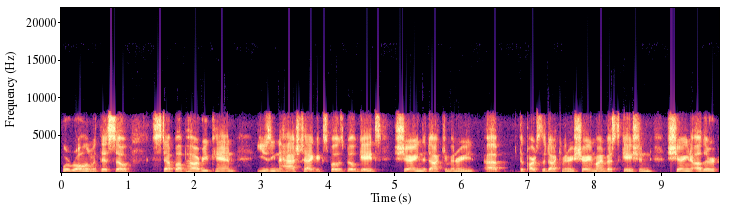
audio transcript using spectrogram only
we're rolling with this. So step up however you can using the hashtag expose Bill Gates, sharing the documentary. Uh, the parts of the documentary, sharing my investigation, sharing other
